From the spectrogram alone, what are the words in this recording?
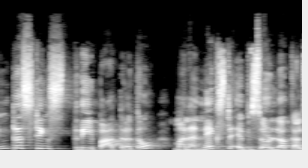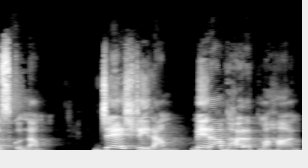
ఇంట్రెస్టింగ్ స్త్రీ పాత్రతో మన నెక్స్ట్ ఎపిసోడ్లో కలుసుకుందాం. జై శ్రీరామ్ మేరా భారత్ మహాన్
